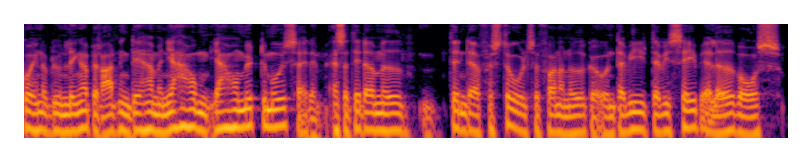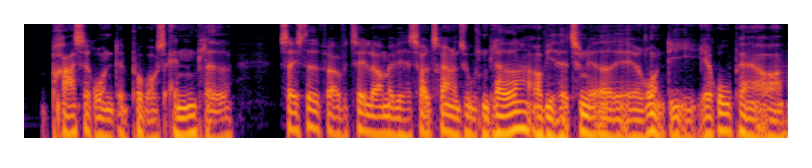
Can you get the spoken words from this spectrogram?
gå hen og blive en længere beretning, det her, men jeg har jo, jeg har jo mødt det modsatte. Altså det der med den der forståelse for, når noget gør ondt. Da vi, da vi Sabia lavede vores presserunde på vores anden plade, så i stedet for at fortælle om, at vi havde solgt 300.000 plader, og vi havde turneret øh, rundt i Europa, og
